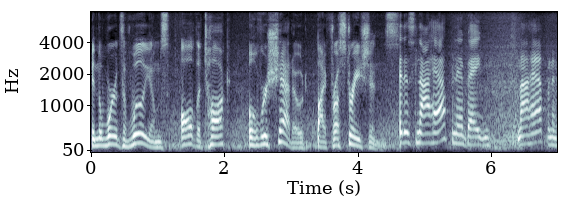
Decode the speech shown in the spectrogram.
In the words of Williams, all the talk overshadowed by frustrations. It's not happening, baby. It's not happening.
